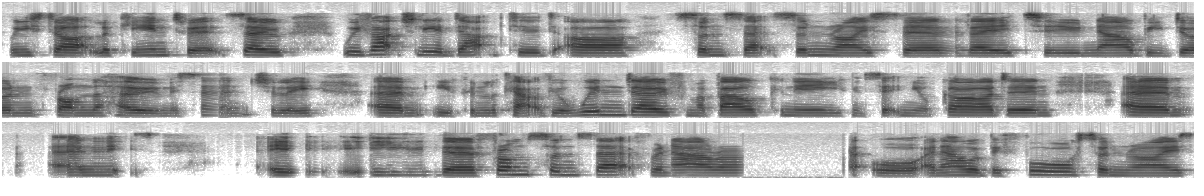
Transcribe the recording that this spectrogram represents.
when you start looking into it. So we've actually adapted our sunset sunrise survey to now be done from the home essentially. Um, you can look out of your window from a balcony you can sit in your garden um, and it's it, either from sunset for an hour or an hour before sunrise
